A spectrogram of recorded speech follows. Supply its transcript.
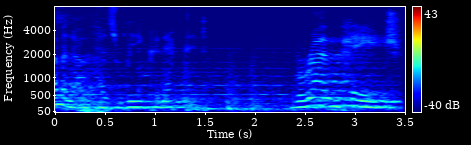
Summoner has reconnected. Rampage.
